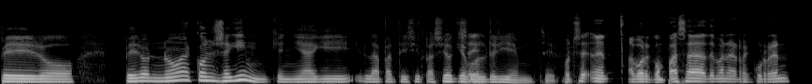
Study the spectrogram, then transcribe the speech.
però, però no aconseguim que n'hi hagi la participació que Sí. voldríem. Sí, potser, eh, a veure, com passa de manera recurrent,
